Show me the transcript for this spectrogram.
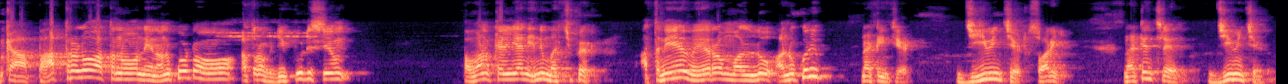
ఇంకా ఆ పాత్రలో అతను నేను అనుకోవటం అతను ఒక డిప్యూటీ సీఎం పవన్ కళ్యాణ్ ఎన్ని మర్చిపోయాడు. అతనే వీరమల్లు అనుకుని నటించాడు. జీవించాడు. సారీ నటించలేదు. జీవించాడు.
